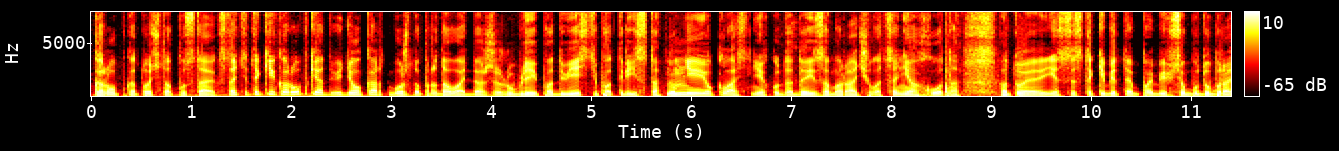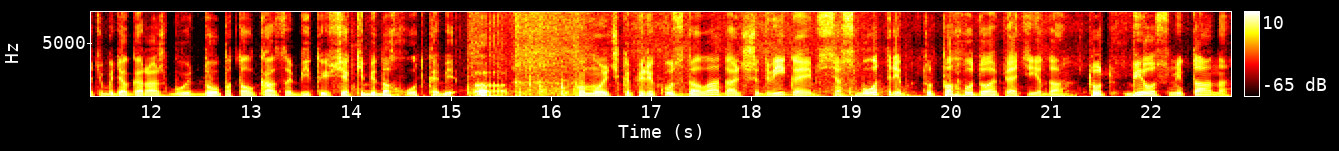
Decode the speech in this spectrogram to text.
Коробка точно пустая. Кстати, такие коробки от видеокарт можно продавать даже. Рублей по 200, по 300. Но мне ее класть некуда, да и заморачиваться неохота. А то я, если с такими темпами все буду брать, у меня гараж будет до потолка забитый всякими находками. А. Помоечка перекус дала, дальше двигаемся, смотрим. Тут походу опять еда. Тут биосметана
